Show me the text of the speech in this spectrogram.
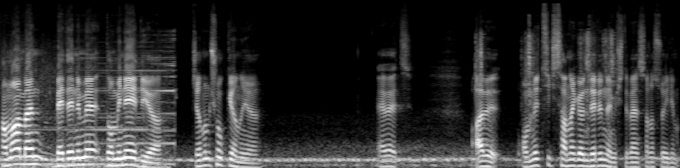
tamamen bedenimi domine ediyor. Canım çok yanıyor. Evet. Abi Omnitrix sana gönderin demişti ben sana söyleyeyim.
